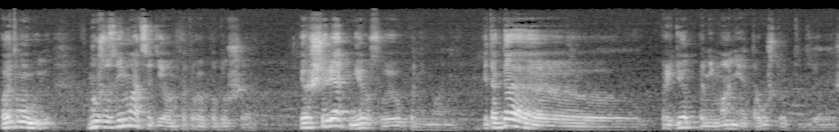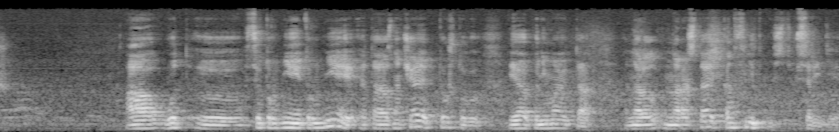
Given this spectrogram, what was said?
Поэтому нужно заниматься делом, которое по душе, и расширять меру своего понимания. И тогда э, придет понимание того, что ты делаешь. А вот э, все труднее и труднее, это означает то, что, я понимаю так, нарастает конфликтность в среде.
